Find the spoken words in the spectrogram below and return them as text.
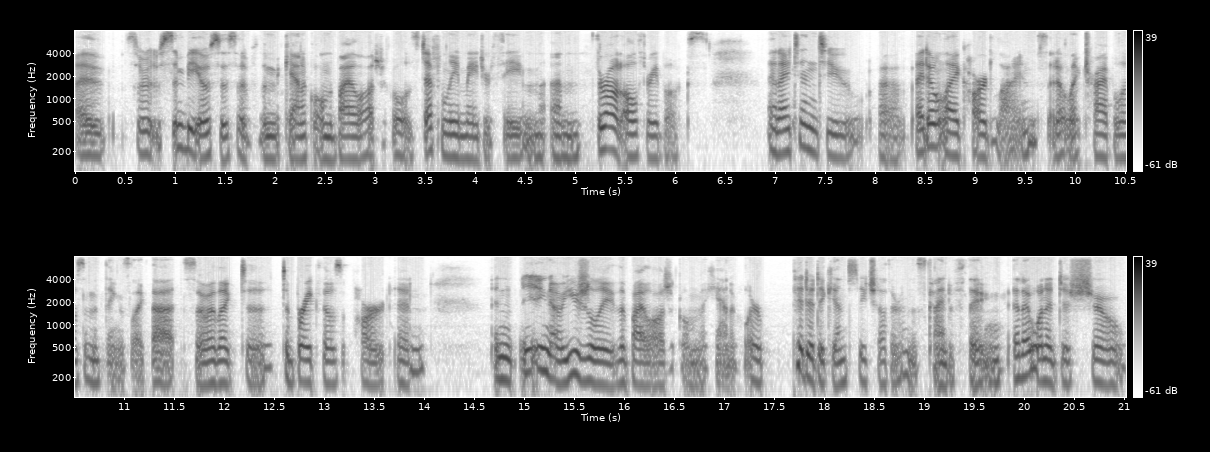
a sort of symbiosis of the mechanical and the biological is definitely a major theme um, throughout all three books. And I tend to, uh, I don't like hard lines. I don't like tribalism and things like that. So I like to to break those apart and and you know usually the biological and mechanical are pitted against each other in this kind of thing. And I wanted to show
